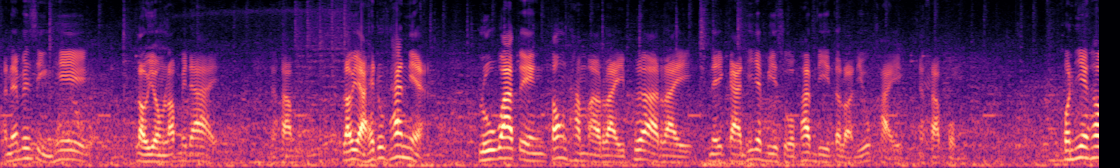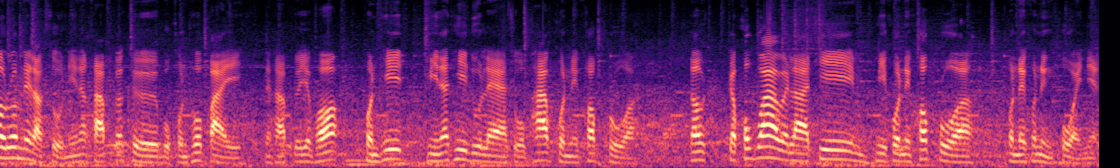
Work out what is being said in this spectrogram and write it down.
อันนั้เป็นสิ่งที่เรายอมรับไม่ได้นะครับ เราอยากให้ทุกท่านเนี่ย รู้ว่าตัวเองต้องทำอะไรเพื่ออะไรในการที่จะมีสุขภาพดีตลอดอายุไขนะครับผมคนที่จะเข้าร่วมในหลักสูตรนี้นะครับก็คือบุคคลทั่วไปนะครับ โดยเฉพาะคนที่มีหน้าที่ดูแลสุขภาพคนในครอบครัว เราจะพบว่าเวลาที่มีคนในครอบครัว คนใดคนหนึ่งป่วยเนี่ย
